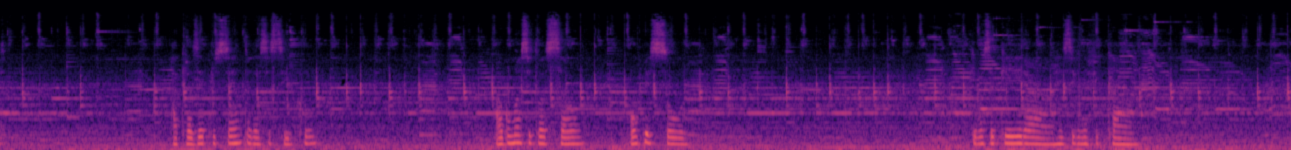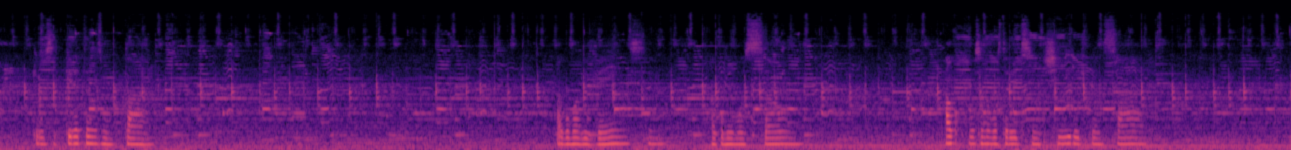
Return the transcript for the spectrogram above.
a trazer para o centro desse círculo alguma situação ou pessoa que você queira ressignificar que você queira transmutar. Alguma vivência, alguma emoção, algo que você não gostaria de sentir ou de pensar,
